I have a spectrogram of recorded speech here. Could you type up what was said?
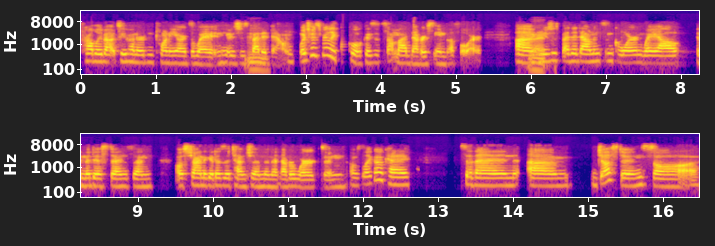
probably about 220 yards away, and he was just Mm. bedded down, which was really cool because it's something I'd never seen before. Um, Right. He was just bedded down in some corn way out in the distance, and I was trying to get his attention, and it never worked. And I was like, okay. So then um, Justin saw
